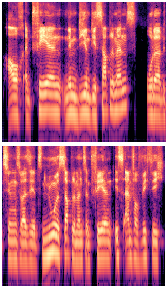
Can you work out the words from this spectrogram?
auch empfehlen, nimm die und die Supplements oder beziehungsweise jetzt nur Supplements empfehlen, ist einfach wichtig,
